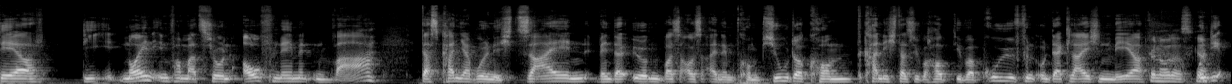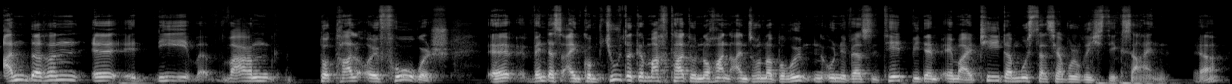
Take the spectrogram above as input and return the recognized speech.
der die neuen Informationen aufnehmenden war, das kann ja wohl nicht sein, wenn da irgendwas aus einem Computer kommt, kann ich das überhaupt überprüfen und dergleichen mehr. Genau das. Ja. Und die anderen, äh, die waren total euphorisch. Äh, wenn das ein Computer gemacht hat und noch an, an so einer berühmten Universität wie dem MIT, dann muss das ja wohl richtig sein. Ja?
